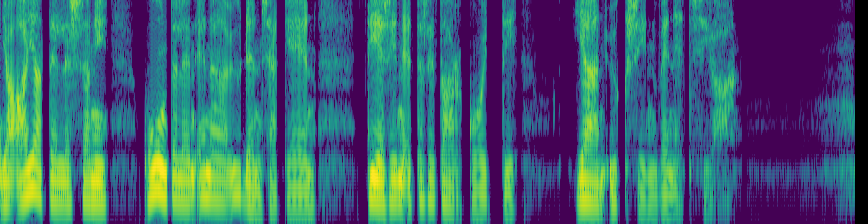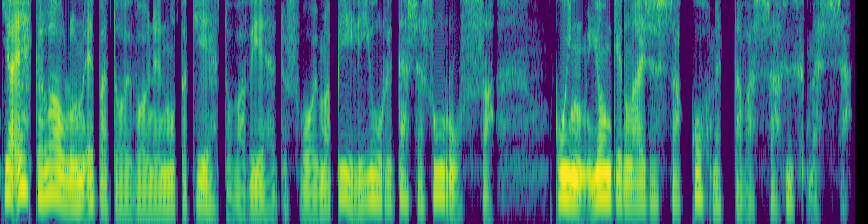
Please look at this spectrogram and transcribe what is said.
ja ajatellessani kuuntelen enää yhden säkeen, tiesin, että se tarkoitti, jään yksin Venetsiaan. Ja ehkä laulun epätoivoinen, mutta kiehtova viehätysvoima piili juuri tässä surussa, kuin jonkinlaisessa kohmettavassa hyhmässä –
